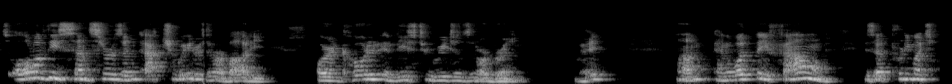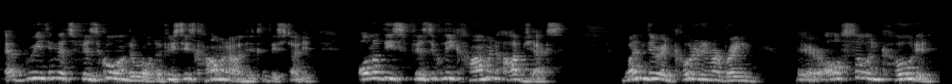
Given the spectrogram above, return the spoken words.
So all of these sensors and actuators in our body are encoded in these two regions in our brain, right? Um, and what they found is that pretty much everything that's physical in the world, at least these common objects that they studied, all of these physically common objects, when they're encoded in our brain, they are also encoded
